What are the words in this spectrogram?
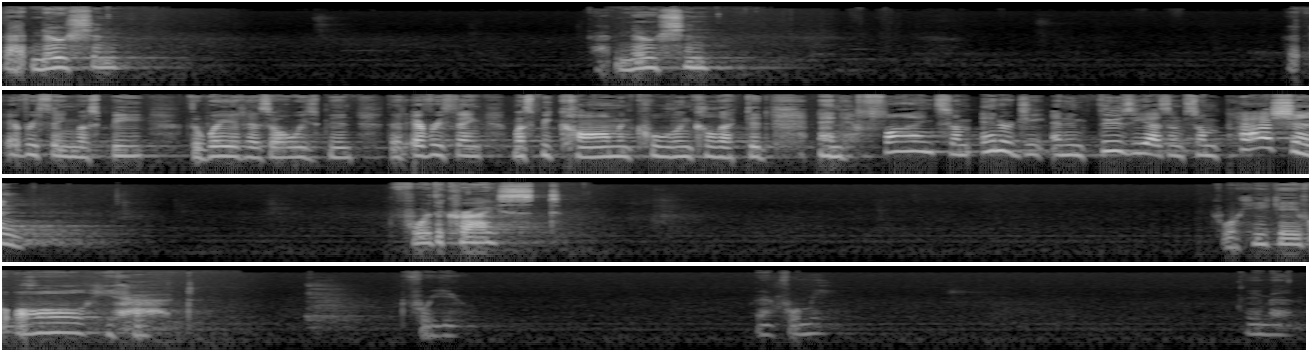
that notion, that notion that everything must be the way it has always been, that everything must be calm and cool and collected, and find some energy and enthusiasm, some passion for the Christ. For he gave all he had for you and for me. Amen.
